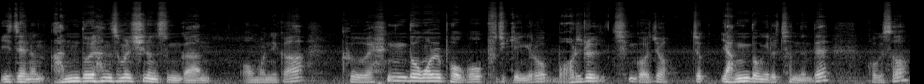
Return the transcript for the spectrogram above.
이제는 안도의 한숨을 쉬는 순간 어머니가 그 행동을 보고 부지깽이로 머리를 친 거죠. 즉 양동이를 쳤는데 거기서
